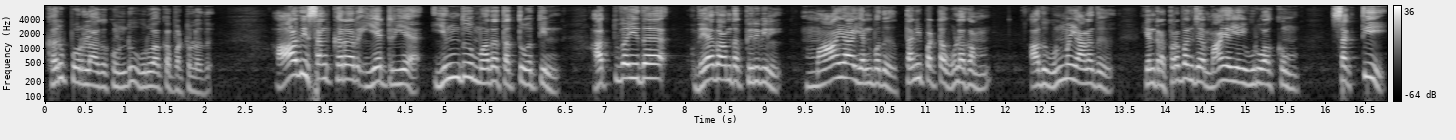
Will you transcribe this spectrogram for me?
கருப்பொருளாக கொண்டு உருவாக்கப்பட்டுள்ளது. ஆதிசங்கரர் இயற்றிய இந்து மத தத்துவத்தின் அத்வைத வேதாந்த பிரிவில் மாயா என்பது தனிப்பட்ட உலகம். அது உண்மையானது என்ற பிரபஞ்ச மாயையை உருவாக்கும் சக்தி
